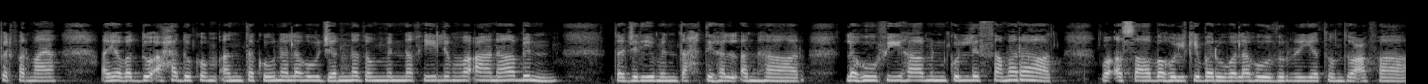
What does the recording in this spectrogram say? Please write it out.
پھر فرمایا اود احدکم ان تکون له جنت من نخیل و عناب تجری من تحتها الانہار له فیها من کل الثمرات واصابه الكبر وله ذریۃ ضعفاء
